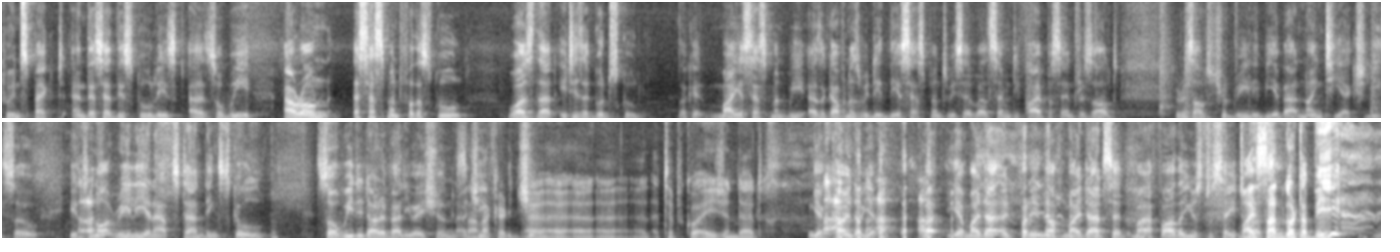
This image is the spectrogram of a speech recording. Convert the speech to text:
to inspect, and they said this school is. Uh, so we, our own assessment for the school was that it is a good school. Okay, my assessment, we as a governors, we did the assessment. We said, well, seventy-five percent result. The result should really be about ninety, actually. So it's not really an outstanding school. So we did our evaluation. Sound like a, a, a, a typical Asian dad. yeah, kind of, yeah. my, yeah, my dad. uh, Funny enough, my dad said my father used to say to My us, son got a B.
